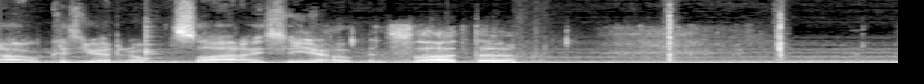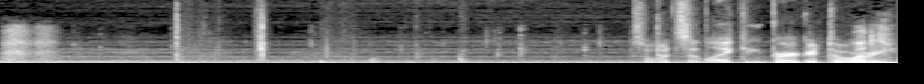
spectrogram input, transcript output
Oh, because you had an open slot, I see. Yeah, open slot though. So what's it like in purgatory?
